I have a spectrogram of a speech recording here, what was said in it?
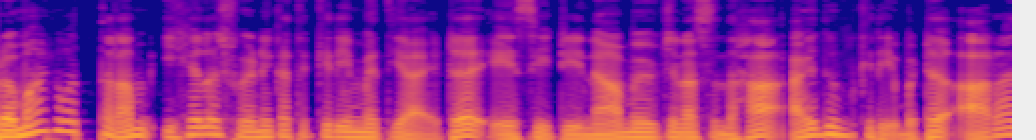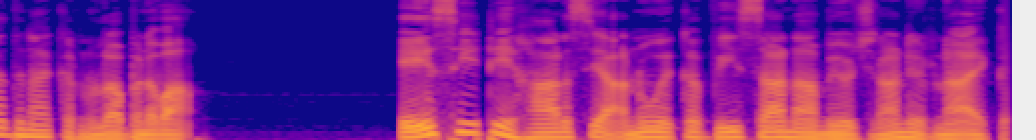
ප්‍රමාණවත් තරම් ඉහල ශ්‍රේණිකත කිරීම ඇති අයට ACT නාමයෝජන සඳහා අයදුම් කිරීමට ආරාධනා කරනු ලබනවා. ACT හාරසය අනුව එක වීසා නාමයෝජනා නිර්ණායක.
